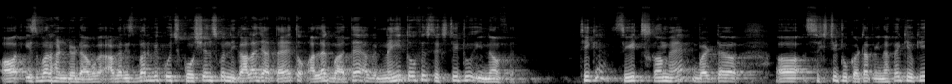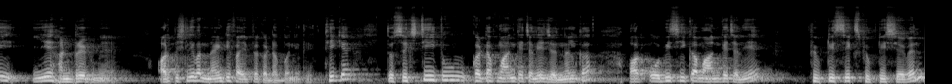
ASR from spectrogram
और इस बार हंड्रेड होगा अगर इस बार भी कुछ क्वेश्चन को निकाला जाता है तो अलग बात है। अगर नहीं तो फिर सिक्सटी टू इनफ है, ठीक है? सीट्स कम है but sixty two cutoff enough है, क्योंकि ये हंड्रेड में है। और पिछली बार 95 पे कट ऑफ़ बनी थी, ठीक है? तो 62 कट ऑफ़ मान के चलिए जनरल का और ओबीसी का मान के चलिए 56 57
